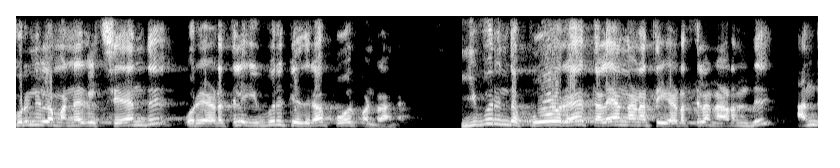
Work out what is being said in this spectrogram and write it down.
குறுநில மன்னர்கள் சேர்ந்து ஒரு இடத்துல இவருக்கு எதிராக போர் பண்றாங்க. இவர் இந்த போரை தலையாங்கானத்து இடத்துல நடந்து அந்த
